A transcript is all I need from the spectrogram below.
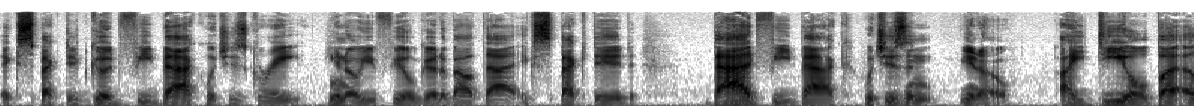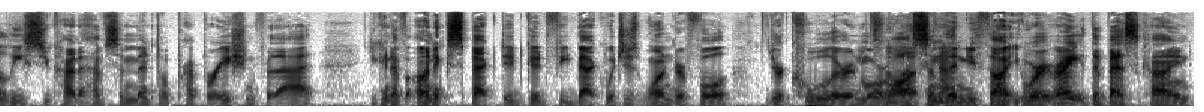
expected good feedback, which is great. You know, you feel good about that. Expected bad feedback, which isn't, you know, ideal, but at least you kind of have some mental preparation for that. You can have unexpected good feedback, which is wonderful. You're cooler and more awesome than you thought you were. Right, the best kind.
